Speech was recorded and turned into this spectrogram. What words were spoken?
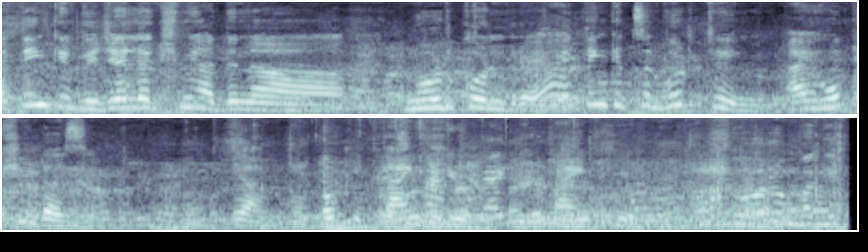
ಐ ಥಿಂಕ್ ವಿಜಯಲಕ್ಷ್ಮಿ ಅದನ್ನ ನೋಡ್ಕೊಂಡ್ರೆ I think it's a good thing I hope she does it yeah okay thank you thank you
